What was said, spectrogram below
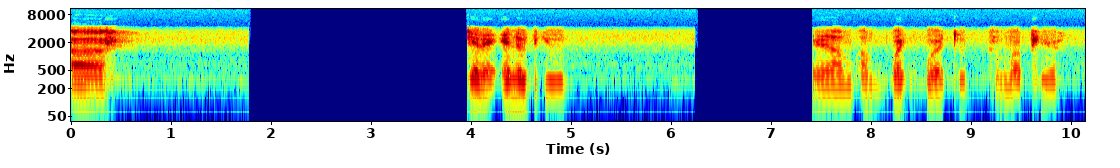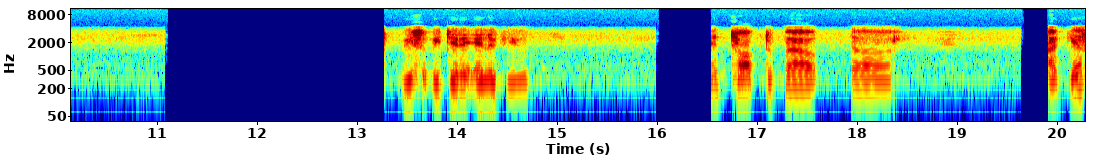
uh, did an interview, and I'm, I'm waiting for it to come up here. Recently, did an interview and talked about, uh, I guess,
